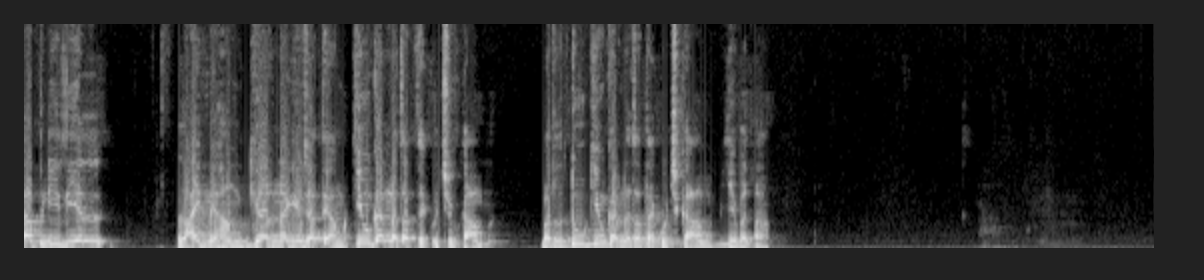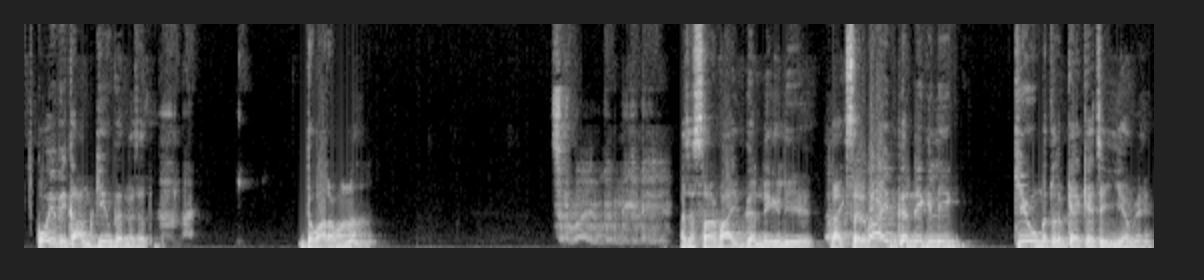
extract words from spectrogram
अपनी रियल लाइफ में हम करना क्यों चाहते हैं हम क्यों करना चाहते हैं कुछ काम? मतलब तू क्यों करना चाहता है कुछ काम? ये बता। कोई भी काम क्यों करना चाहता है? दोबारा बोलना। अच्छा सरवाइव करने के लिए। लाइक सरवाइव करने के लिए क्यों? मतलब क्या क्या चाहिए हमें?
